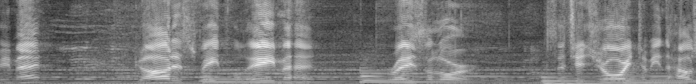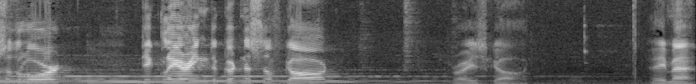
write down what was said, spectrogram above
Amen. God is faithful. Amen. Praise the Lord. Such a joy to be in the house of the Lord, declaring the goodness of God. Praise God. Amen.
